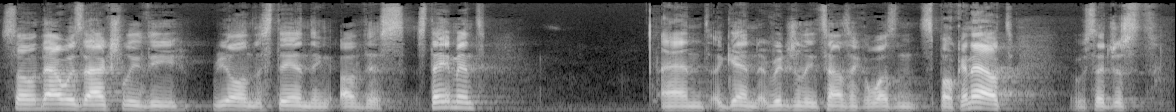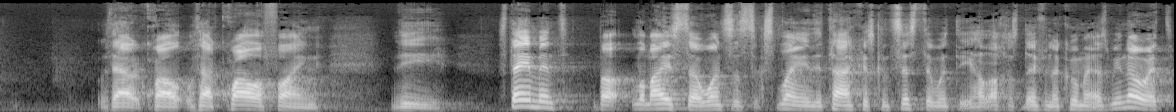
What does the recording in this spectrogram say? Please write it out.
So that was actually the real understanding of this statement. And again, originally it sounds like it wasn't spoken out. It was said just without, qual- without qualifying the statement. But Lamaisa, once it's explained, the tak is consistent with the halachas Neifin Akuma as we know it,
